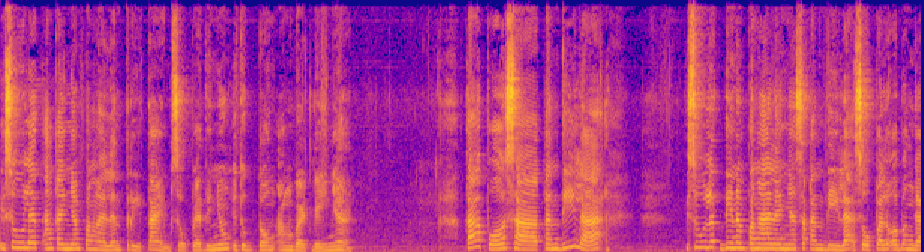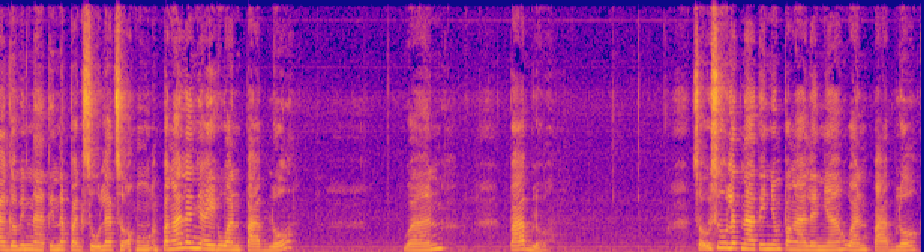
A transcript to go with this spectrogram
isulat ang kanyang pangalan 3 times. So, pwede nyong itugtong ang birthday niya. Tapos, sa kandila, isulat din ang pangalan niya sa kandila. So, paloob ang gagawin natin na pagsulat. So, kung ang pangalan niya ay Juan Pablo, Juan Pablo. So, isulat natin yung pangalan niya, Juan Pablo,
